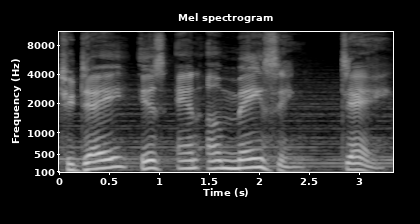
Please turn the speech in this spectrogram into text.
Today is an amazing day.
